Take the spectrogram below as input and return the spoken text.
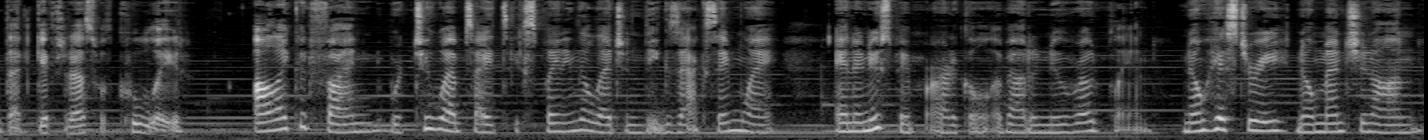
that gifted us with Kool Aid? All I could find were two websites explaining the legend the exact same way, and a newspaper article about a new road plan. No history, no mention on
